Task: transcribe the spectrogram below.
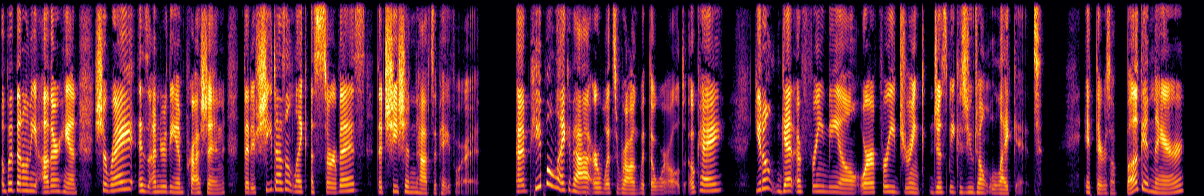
But then on the other hand, Sheree is under the impression that if she doesn't like a service, that she shouldn't have to pay for it. And people like that are what's wrong with the world, okay? You don't get a free meal or a free drink just because you don't like it. If there's a bug in there,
